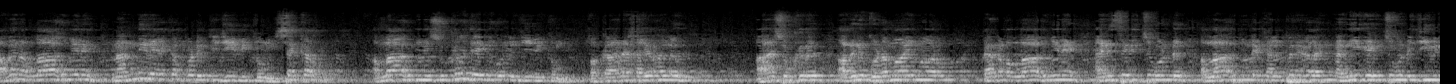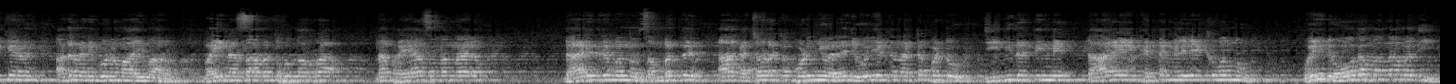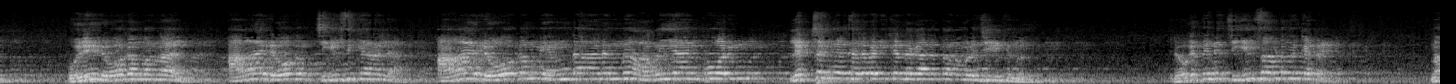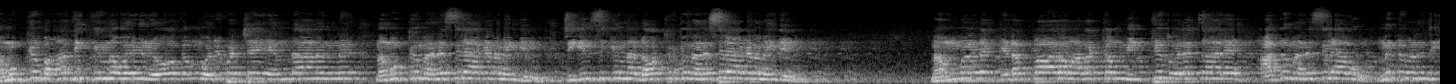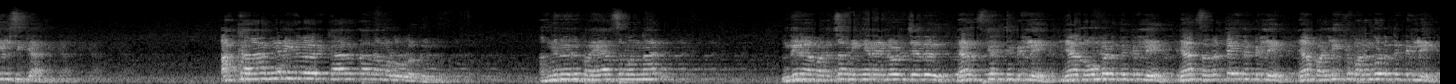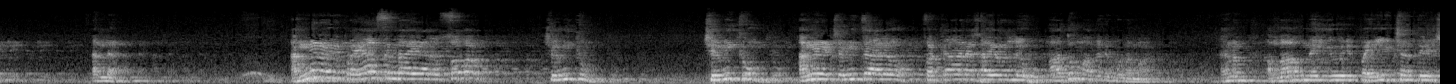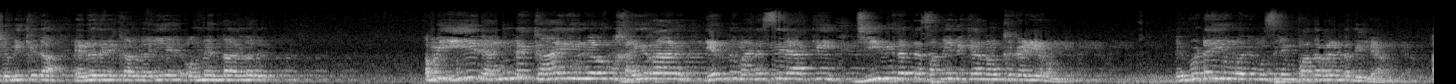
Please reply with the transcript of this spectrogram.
അവൻ അള്ളാഹുവിന് നന്ദി രേഖപ്പെടുത്തി ജീവിക്കും. ശക്കർ. അള്ളാഹുവിന് ശുക്ര ചെയ്തുകൊണ്ട് ജീവിക്കും. ആ ശുക്ർ അവന് ഗുണമായി മാറും. കാരണം അള്ളാഹുവിനെ അനുസരിച്ചുകൊണ്ട് അള്ളാഹുവിന്റെ കൽപ്പനകളെ അംഗീകരിച്ചുകൊണ്ട് ജീവിക്കുകയാണ് അതവന് ഗുണമായി മാറും. വൈനസാപത്ത് പ്രയാസം വന്നാലോ? ദാരിദ്ര്യം വന്നു സമ്പത്ത് ആ കച്ചവടമൊക്കെ പൊളിഞ്ഞു അല്ലെ ജോലിയൊക്കെ നഷ്ടപ്പെട്ടു ജീവിതത്തിന്റെ താഴെ ഘട്ടങ്ങളിലേക്ക് വന്നു. ഒരു രോഗം വന്നാൽ മതി. ഒരു രോഗം വന്നാൽ ആ രോഗം ചികിത്സിക്കാനല്ല. ആ രോഗം എന്താണെന്ന് അറിയാൻ പോലും ലക്ഷങ്ങൾ ചെലവഴിക്കേണ്ട കാലത്താണ് നമ്മൾ ജീവിക്കുന്നത്. രോഗത്തിന്റെ ചികിത്സ അവിടെ നിൽക്കട്ടെ. നമുക്ക് ബാധിക്കുന്ന ഒരു രോഗം ഒരുപക്ഷെ എന്താണെന്ന് നമുക്ക് മനസ്സിലാകണമെങ്കിൽ ചികിത്സിക്കുന്ന ഡോക്ടർക്ക് മനസ്സിലാകണമെങ്കിൽ നമ്മളുടെ കിടപ്പാടം അടക്കം വിറ്റ് തുലച്ചാലേ അത് മനസ്സിലാവൂ. എന്നിട്ട് വേണം ചികിത്സിക്കാൻ. അക്ക അങ്ങനെയുള്ള ഒരു കാലത്താണ് നമ്മളുള്ളത്. അങ്ങനെ ഒരു പ്രയാസം വന്നാൽ എന്തിനാ പഠിച്ചാൽ ഇങ്ങനെ എന്നോട് ചെയ്ത് ഞാൻ നിസ്കരിച്ചിട്ടില്ലേ ഞാൻ നോമ്പെടുത്തിട്ടില്ലേ ഞാൻ സദക്ക ചെയ്തിട്ടില്ലേ? ഞാൻ പള്ളിക്ക് പണം കൊടുത്തിട്ടില്ലേ? അല്ല. അങ്ങനെ ഒരു പ്രയാസം ഉണ്ടായാലോ സ്വഭാവം ക്ഷമിക്കും. ക്ഷമിക്കും. അങ്ങനെ ക്ഷമിച്ചാലോ? ഫക്കാന അതും അവന്റെ ഗുണമാണ്. കാരണം അള്ളാഹു നൽകിയ ഒരു പരീക്ഷണത്തിൽ ക്ഷമിക്കുക എന്നതിനേക്കാൾ വലിയ ഒന്ന് എന്താ ഉള്ളത്? അപ്പൊ ഈ രണ്ട് കാര്യങ്ങളും ഹൈറാണ് എന്ന് മനസ്സിലാക്കി ജീവിതത്തെ സമീപിക്കാൻ നമുക്ക് കഴിയണം. എവിടെയും ഒരു മുസ്ലിം പതറേണ്ടതില്ല.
